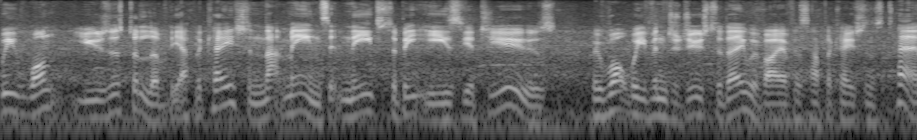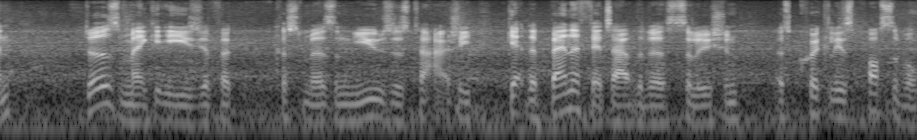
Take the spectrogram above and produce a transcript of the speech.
we want users to love the application. That means it needs to be easier to use. With what we've introduced today with IFS Applications 10, does make it easier for customers and users to actually get the benefit out of the solution as quickly as possible.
